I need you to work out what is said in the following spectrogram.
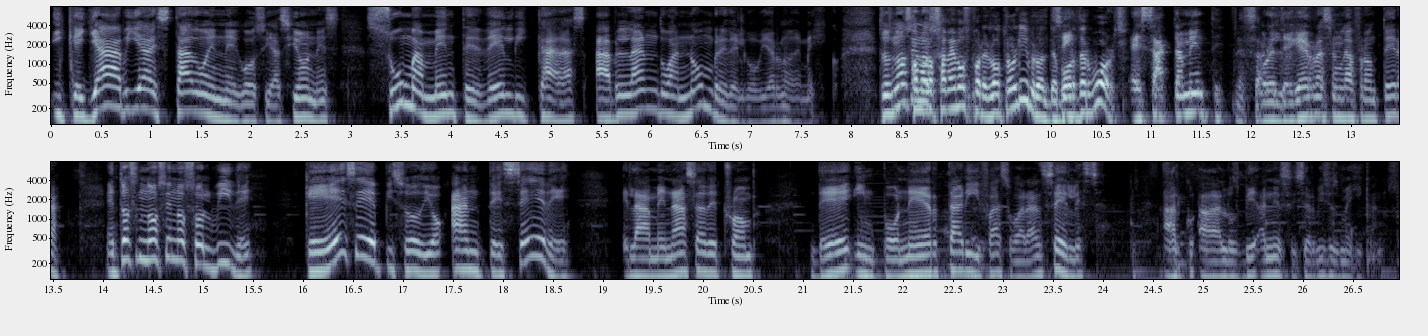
y que ya había estado en negociaciones sumamente delicadas hablando a nombre del gobierno de México. Entonces no se Como lo sabemos por el otro libro, el de Sí, Border Wars. Exactamente, Exacto. por el de guerras en la frontera. Entonces no se nos olvide que ese episodio antecede la amenaza de Trump de imponer tarifas o aranceles al- a, los bienes y servicios mexicanos.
